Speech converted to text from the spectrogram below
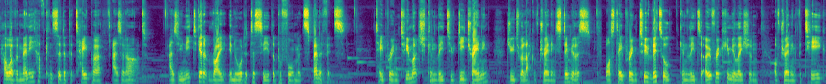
However, many have considered the taper as an art, as you need to get it right in order to see the performance benefits. Tapering too much can lead to detraining due to a lack of training stimulus, whilst tapering too little can lead to overaccumulation of training fatigue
